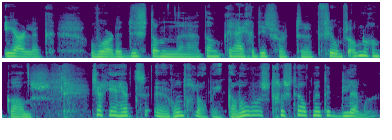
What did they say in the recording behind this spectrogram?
eerlijk worden. Dus dan, uh, dan krijgen dit soort uh, films ook nog een kans. Zeg, je hebt uh, rondgelopen in Cannes. Hoe was het gesteld met de glamour?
